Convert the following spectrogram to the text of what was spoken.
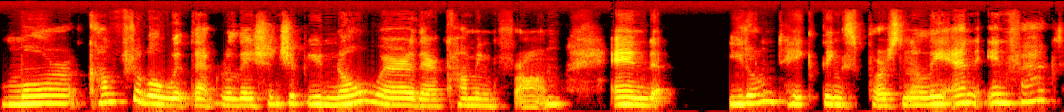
more comfortable with that relationship. You know where they're coming from. And you don't take things personally. And in fact,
